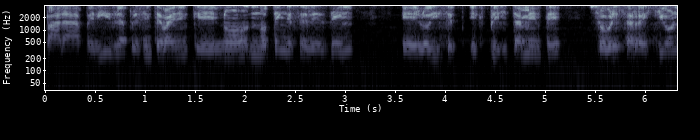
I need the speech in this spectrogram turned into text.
para pedirle al presidente Biden que no, no tenga ese desdén, lo dice explícitamente, sobre esa región.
